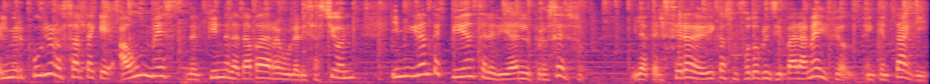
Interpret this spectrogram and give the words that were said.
el Mercurio resalta que a un mes del fin de la etapa de regularización, inmigrantes piden celeridad en el proceso, y la tercera dedica su foto principal a Mayfield, en Kentucky,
